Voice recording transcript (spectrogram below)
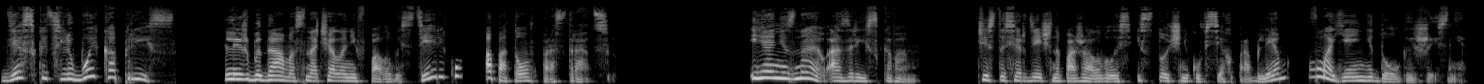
Дескать, любой каприз, лишь бы дама сначала не впала в истерику, а потом в прострацию. «Я не знаю азрийского», — чистосердечно пожаловалась источнику всех проблем в моей недолгой жизни.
